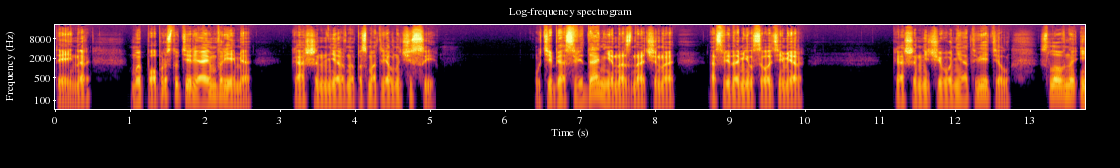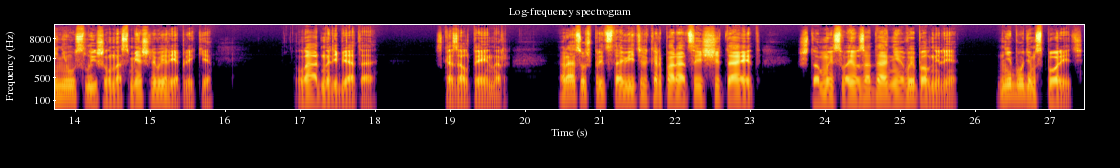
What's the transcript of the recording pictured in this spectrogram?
Тейнер, мы попросту теряем время. Кашин нервно посмотрел на часы. «У тебя свидание назначено», — осведомился Латимер. Кашин ничего не ответил, словно и не услышал насмешливой реплики. «Ладно, ребята», — сказал Тейнер, — «раз уж представитель корпорации считает, что мы свое задание выполнили, не будем спорить.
